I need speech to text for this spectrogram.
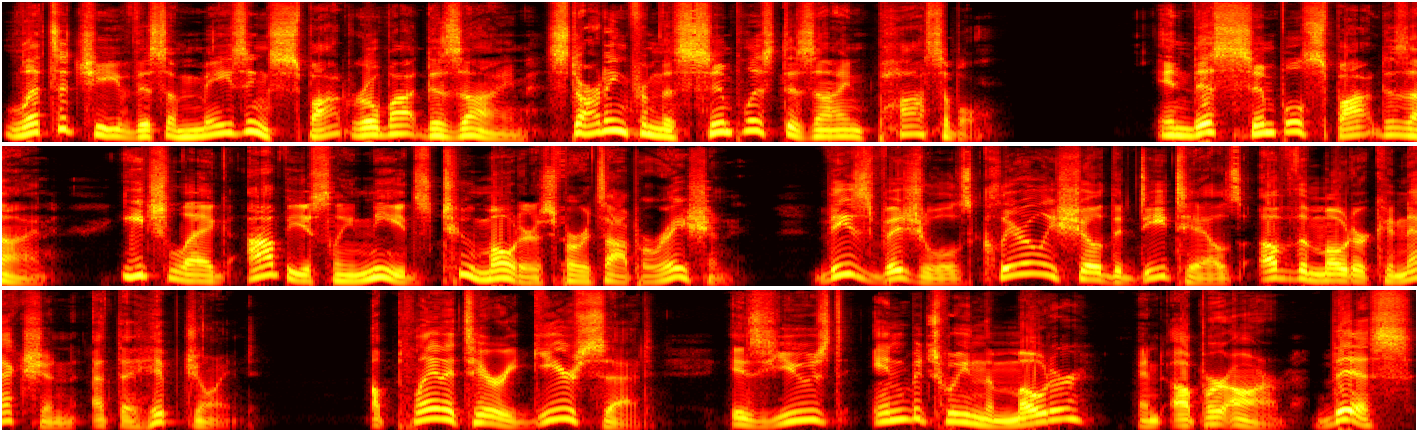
Let's achieve this amazing Spot robot design starting from the simplest design possible. In this simple Spot design, each leg obviously needs two motors for its operation. These visuals clearly show the details of the motor connection at the hip joint. A planetary gear set is used in between the motor and upper arm. This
